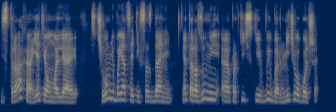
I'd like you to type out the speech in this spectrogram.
Из страха? Я тебя умоляю. С чего мне бояться этих созданий? Это разумный а, практический выбор, ничего больше.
